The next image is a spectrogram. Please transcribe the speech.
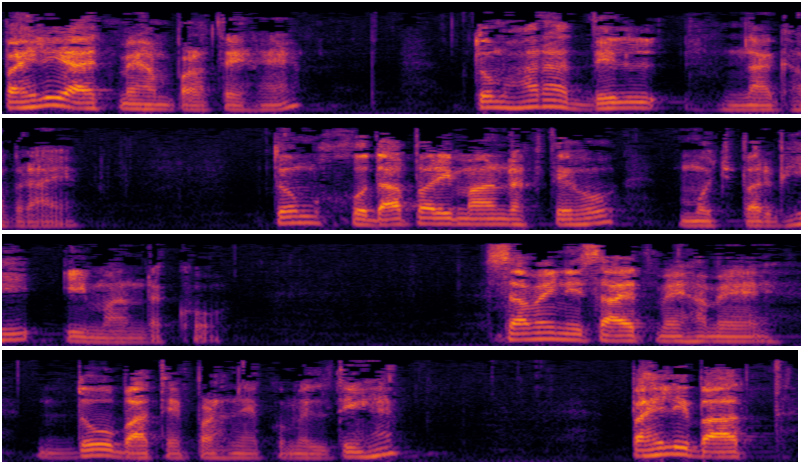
پہلی آیت میں ہم پڑھتے ہیں، تمہارا دل نہ گھبرائے۔ تم خدا پر ایمان رکھتے ہو، مجھ پر بھی ایمان رکھو۔ سمعن اس آیت میں ہمیں دو باتیں پڑھنے کو ملتی ہیں۔ پہلی بات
